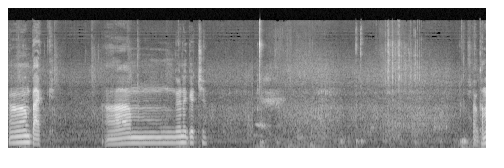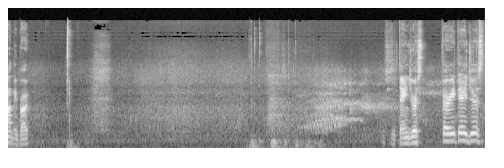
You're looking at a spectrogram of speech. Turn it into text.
Come back. I'm gonna get you. Don't come at me, bro. Is dangerous. Very dangerous.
